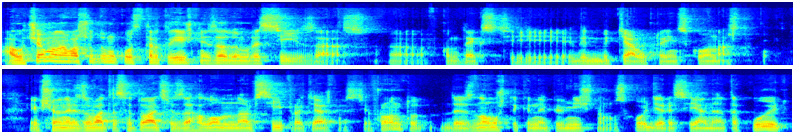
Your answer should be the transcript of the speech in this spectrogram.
А у чому, на вашу думку, стратегічний задум Росії зараз е, в контексті відбиття українського наступу? Якщо аналізувати ситуацію загалом на всій протяжності фронту, де знову ж таки на північному сході росіяни атакують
